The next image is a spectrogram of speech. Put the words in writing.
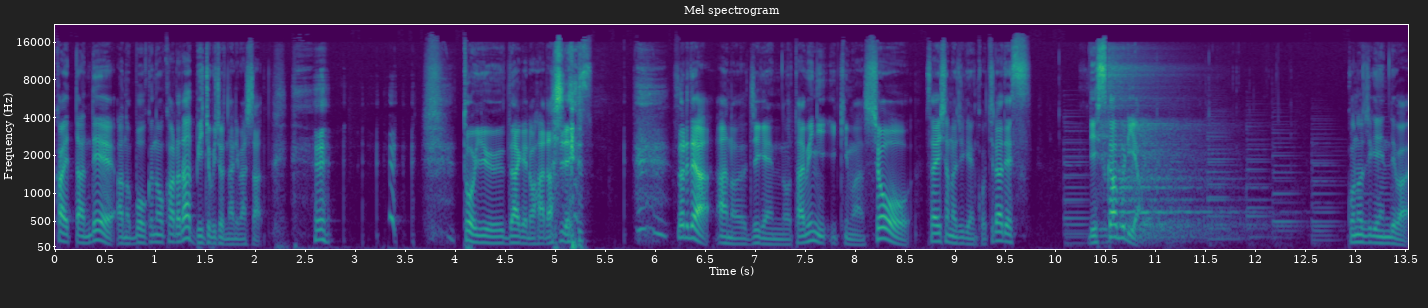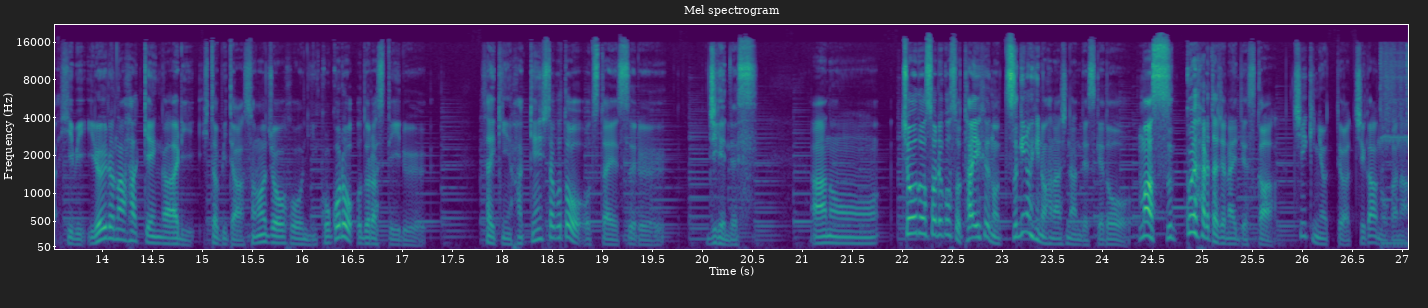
帰ったんであの僕の体びちょびちょになりました。というだけの話です。それではあの次元の旅に行きましょう。最初の次元こちらです。ディスカブリア。この次元では日々いろいろな発見があり人々はその情報に心を躍らせている。最近発見したことをお伝えする次元です。あのーちょうどそれこそ台風の次の日の話なんですけどまあすっごい晴れたじゃないですか。地域によっては違うのかな。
